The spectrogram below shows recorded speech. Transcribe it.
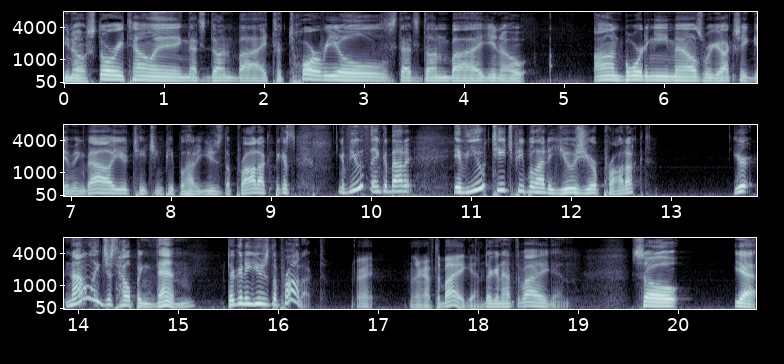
you know, storytelling. That's done by tutorials. That's done by you know onboarding emails where you're actually giving value, teaching people how to use the product. Because if you think about it, if you teach people how to use your product, you're not only just helping them, they're going to use the product. Right. And they're gonna have to buy again. They're going to have to buy again. So, yeah,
